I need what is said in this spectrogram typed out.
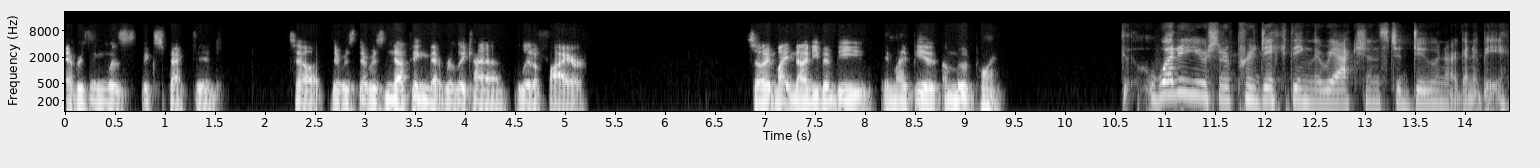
everything was expected. So there was there was nothing that really kind of lit a fire. So it might not even be, it might be a, a moot point. What are you sort of predicting the reactions to Dune are going to be?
